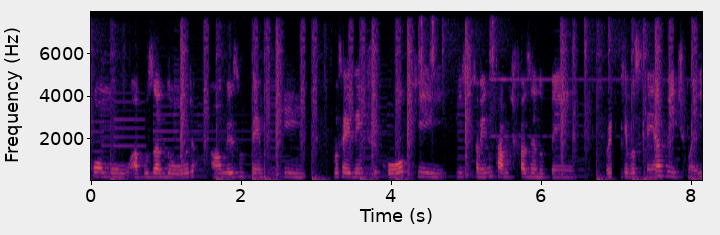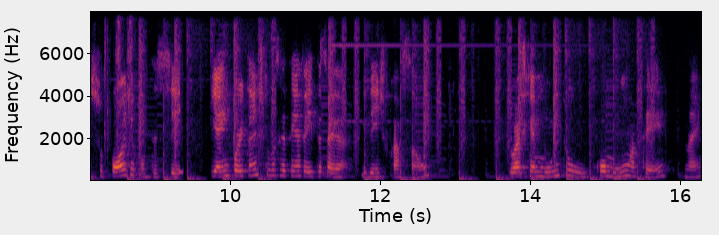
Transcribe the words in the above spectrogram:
como abusadora, ao mesmo tempo que você identificou que isso também não estava te fazendo bem, porque você tem a vítima. Isso pode acontecer. E é importante que você tenha feito essa identificação. Eu acho que é muito comum até, né?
